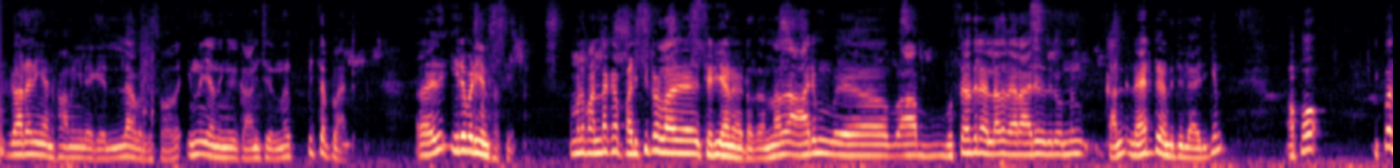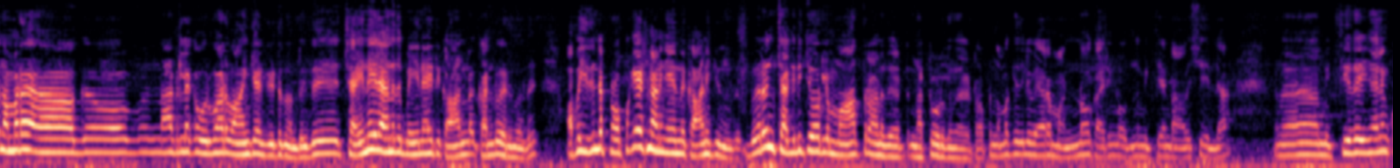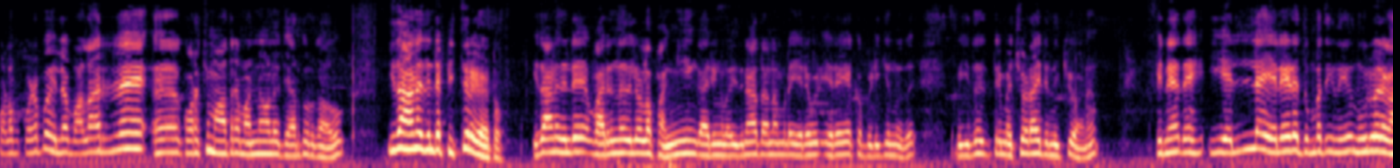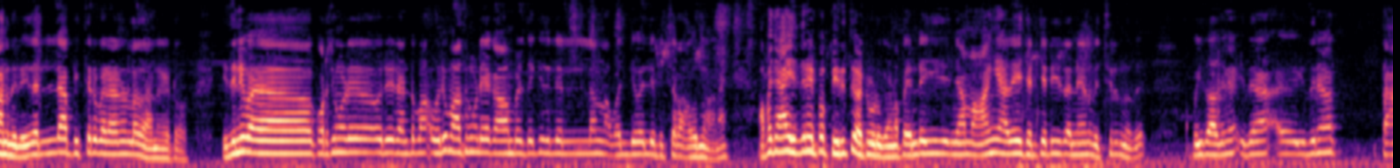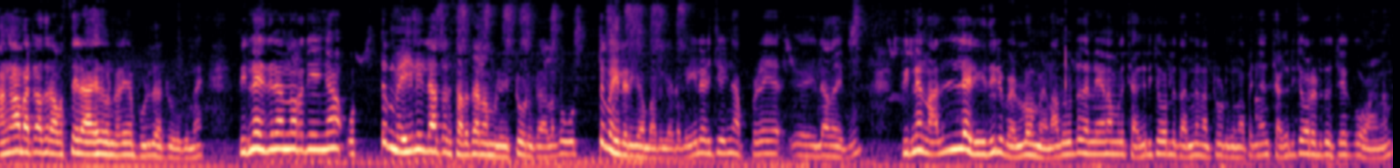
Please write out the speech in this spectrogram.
Gardening and ഫാമിങ്ങിലേക്ക് എല്ലാവർക്കും സ്വാഗതം. ഇന്ന് ഞാൻ നിങ്ങൾക്ക് കാണിച്ചു തരുന്നത് പിച്ചർ പ്ലാന്റ് അതായത് ഇരവടിയൻ സസ്യം. നമ്മൾ പണ്ടൊക്കെ പഠിച്ചിട്ടുള്ള ചെടിയാണ് കേട്ടത് എന്നാൽ ആരും ആ പുസ്തകത്തിലല്ലാതെ വേറെ ആരും ഇതിലൊന്നും കണ്ട് നേരിട്ട് കണ്ടിട്ടില്ലായിരിക്കും. അപ്പോൾ ഇപ്പോൾ നമ്മുടെ നാട്ടിലൊക്കെ ഒരുപാട് വാങ്ങിക്കാൻ കിട്ടുന്നുണ്ട്. ഇത് ചൈനയിലാണ് ഇത് മെയിനായിട്ട് കാണ കണ്ടുവരുന്നത്. അപ്പോൾ ഇതിന്റെ പ്രൊപ്പഗേഷനാണ് ഞാൻ ഇന്ന് കാണിക്കുന്നത്. വെറും ചകിരിച്ചോറിൽ മാത്രമാണ് ഇത് നട്ടു കൊടുക്കുന്നത് കേട്ടോ. അപ്പോൾ നമുക്കിതിൽ വേറെ മണ്ണോ കാര്യങ്ങളോ ഒന്നും വിൽക്കേണ്ട ആവശ്യമില്ല. മിക്സ് ചെയ്ത് കഴിഞ്ഞാലും കുഴപ്പ കുഴപ്പമില്ല. വളരെ കുറച്ച് മാത്രമേ മണ്ണുകൾ ചേർത്ത് കൊടുക്കാവൂ. ഇതാണ് ഇതിന്റെ പിക്ചർ കേട്ടോ. ഇതാണ് ഇതിന്റെ വരുന്നതിലുള്ള ഭംഗിയും കാര്യങ്ങളും. ഇതിനകത്താണ് നമ്മുടെ ഇര ഇരയൊക്കെ പിടിക്കുന്നത്. അപ്പോൾ ഇത് ഇത്തിരി മെച്ചുവേർഡായിട്ട് നിൽക്കുവാണ് പിന്നെ അതെ ഈ എല്ലാ ഇലയുടെ തുമ്പത്തി നൂൽ വരെ കാണുന്നില്ല? ഇതെല്ലാം പിക്ചർ വരാനുള്ളതാണ് കേട്ടോ. ഇതിന് കുറച്ചും കൂടി ഒരു രണ്ട് ഒരു മാസം കൂടിയൊക്കെ ആകുമ്പോഴത്തേക്ക് ഇതിലെല്ലാം വലിയ വലിയ പിക്ചർ ആവുന്നതാണ്. അപ്പോൾ ഞാൻ ഇതിനിപ്പോൾ പിരുത്ത് കട്ട് കൊടുക്കുകയാണ് അപ്പോൾ എന്റെ ഈ ഞാൻ വാങ്ങിയ അതേ ചെടിച്ചട്ടി തന്നെയാണ് വെച്ചിരുന്നത്. അപ്പോൾ ഇത് അതിന് ഇതിനെ ഇതിനെ താങ്ങാൻ പറ്റാത്തൊരവസ്ഥയിലായതുകൊണ്ടാണ് ഞാൻ പുഴു തട്ട് കൊടുക്കുന്നത്. പിന്നെ ഇതിനെന്ന് പറഞ്ഞു കഴിഞ്ഞാൽ ഒട്ടും വെയിലില്ലാത്തൊരു സ്ഥലത്താണ് നമ്മൾ ഇട്ട് കൊടുക്കാറുള്ളത് ഒട്ടും വെയിലടിക്കാൻ പാടില്ല കേട്ടോ. വെയിലടിച്ച് കഴിഞ്ഞാൽ അപ്പോഴേ ഇല്ലാതായി പോകും. പിന്നെ നല്ല രീതിയിൽ വെള്ളവും വേണം. അതുകൊണ്ട് തന്നെയാണ് നമ്മൾ ചകിരിച്ചോറിൽ തന്നെ നട്ടു കൊടുക്കുന്നത്. അപ്പോൾ ഞാൻ ചകിരിച്ചോറ് എടുത്ത് വെച്ചേക്കുവാണ്.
